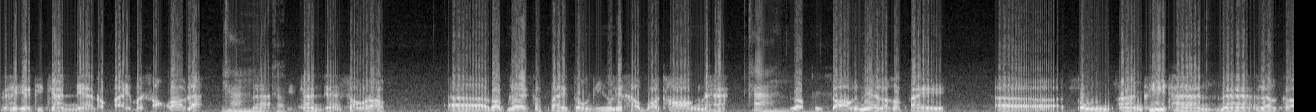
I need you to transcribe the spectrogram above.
นะฮะอย่างที่จันทร์เนี่ยเราไปมาสองรอบแล้วค่ะ นะฮะครับ ที่จันทร์เนี่ยสองรอบเอ่อรอบแรกก็ไปตรงที่เขาเรียกเขาบ่อทองนะฮะค่ะอืมรอบที่สองเนี่ยเราก็ไปเอ่อ ตรงอ่างคลีทานนะฮะแล้วก็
